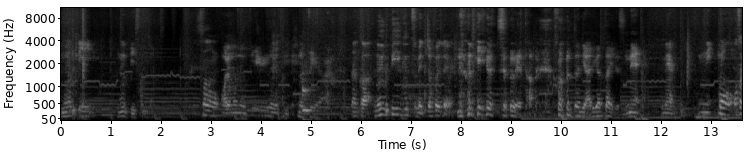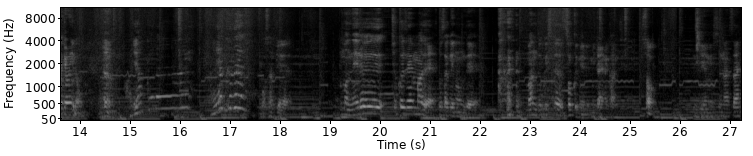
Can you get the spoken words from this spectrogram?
ヌーピーヌーピーさんじゃそう。ん俺もヌーピー。ヌーピヌーピーだなんかヌーピーグッズめっちゃ増えたよ。ヌーピーグッズ増えた。本当にありがたいですね。ね。にもうお酒はいいの？う早くない？早くない？お酒。んもう寝る直前までお酒飲んで 満足したら即寝るみたいな感そじ。ゲームしなさい。う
